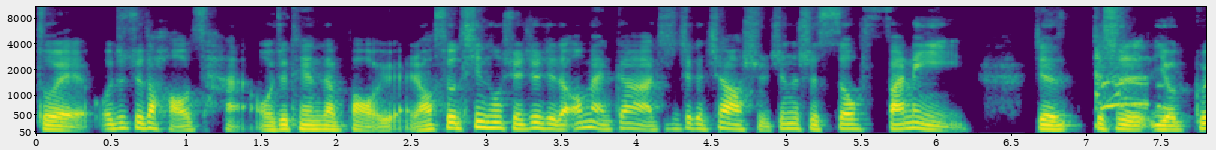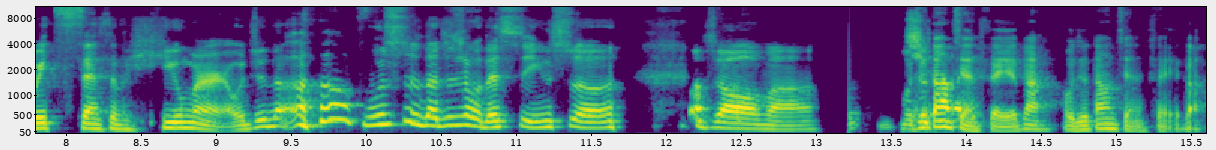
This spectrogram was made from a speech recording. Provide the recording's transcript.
对我就觉得好惨，我就天天在抱怨，然后所有的新同学就觉得，Oh my God，就是这个教室真的是 so funny，就就是有 great sense of humor。我觉得 不是的，这是我的心声，你知道吗？我就当减肥吧，我就当减肥吧，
